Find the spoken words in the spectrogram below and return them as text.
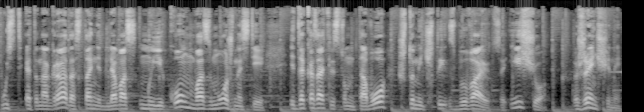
пусть эта награда станет для вас маяком возможностей и доказательством того, что мечты сбываются. И еще, женщины,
